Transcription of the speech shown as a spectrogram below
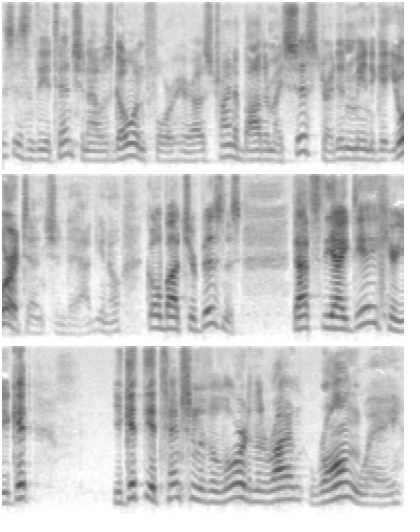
this isn't the attention I was going for here. I was trying to bother my sister. I didn't mean to get your attention, Dad. You know, go about your business. That's the idea here. You get, you get the attention of the Lord in the wrong, wrong way,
